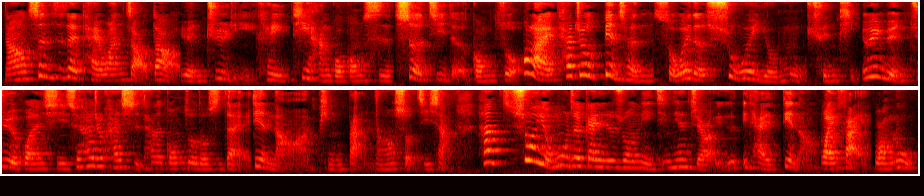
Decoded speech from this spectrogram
然后甚至在台湾找到远距离可以替韩国公司设计的工作，后来他就变成所谓的数位游牧群体，因为远距的关系，所以他就开始他的工作都是在电脑啊、平板，然后手机上。他数位游牧这个概念就是说，你今天只要一个一台电脑、WiFi、网络，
